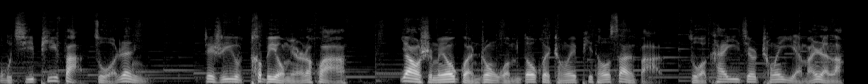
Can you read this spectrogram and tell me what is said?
吾其披发，左衽矣。”这是一个特别有名的话啊。要是没有管仲，我们都会成为披头散发、左开一襟，成为野蛮人了。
